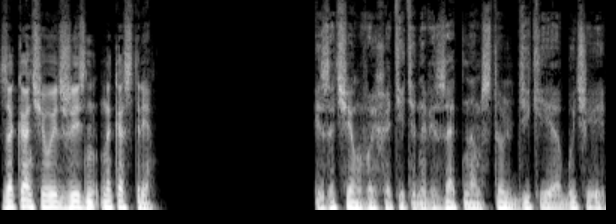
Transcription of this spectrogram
заканчивает жизнь на костре. «И зачем вы хотите навязать нам столь дикие обычаи?»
